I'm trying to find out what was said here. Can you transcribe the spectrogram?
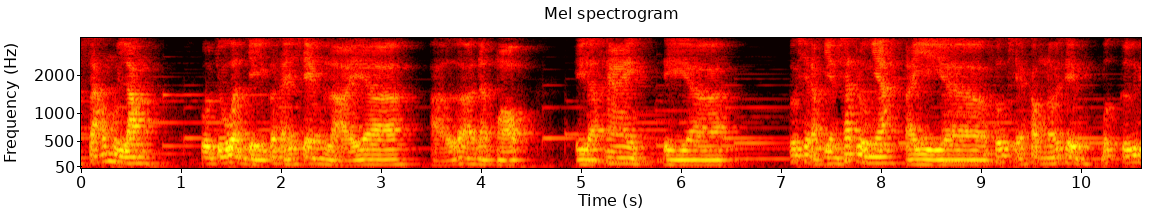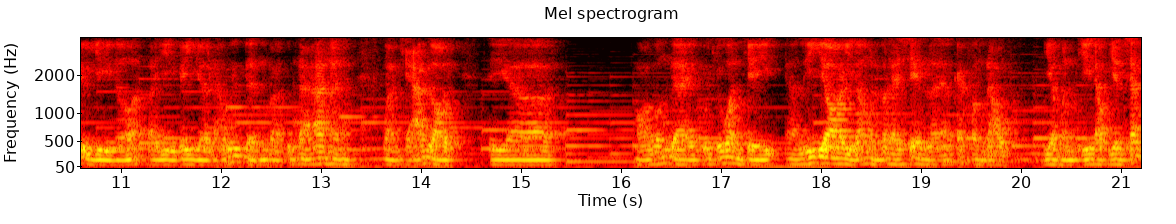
65 cô chú anh chị có thể xem lại ở ờ, đợt 1 thì đợt 2 thì ờ, Phước sẽ đọc danh sách luôn nha. Tại vì ờ, Phước sẽ không nói thêm bất cứ điều gì nữa. Tại vì bây giờ đã quyết định và cũng đã hoàn trả rồi. Thì mọi vấn đề của chú anh chị lý do gì đó mình có thể xem lại ở các phần đầu. Giờ mình chỉ đọc danh sách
